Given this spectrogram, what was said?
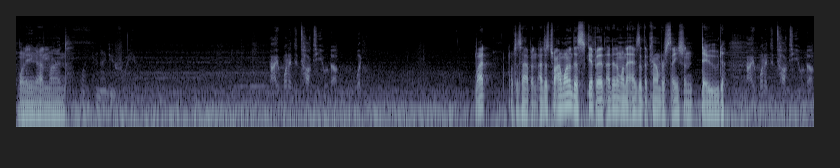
What do you got in mind? What can I do for you? I wanted to talk to you about what What? What just happened? I just try- I wanted to skip it. I didn't want to exit the conversation, dude. I wanted to talk to you about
